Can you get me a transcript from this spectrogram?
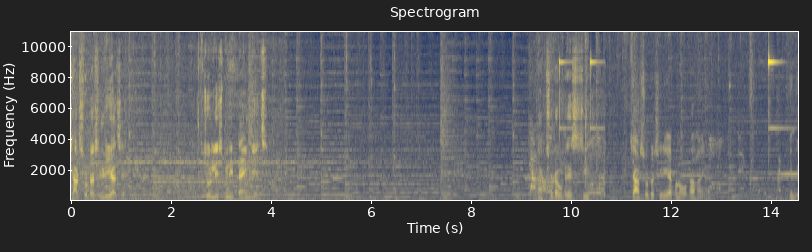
চারশোটা সিঁড়ি আছে, চল্লিশ মিনিট টাইম দিয়েছে। একশোটা উঠে এসেছি, চারশোটা সিঁড়ি এখনও ওঠা হয়নি কিন্তু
